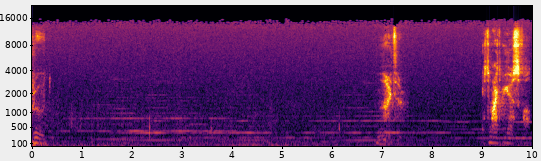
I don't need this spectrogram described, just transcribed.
Fruit. Lighter. It might be useful.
